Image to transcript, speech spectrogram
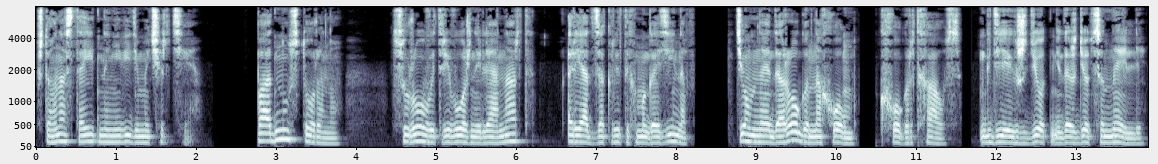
что она стоит на невидимой черте. По одну сторону — суровый тревожный Леонард, ряд закрытых магазинов, темная дорога на холм к Хогарт-хаус где их ждет, не дождется Нелли,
